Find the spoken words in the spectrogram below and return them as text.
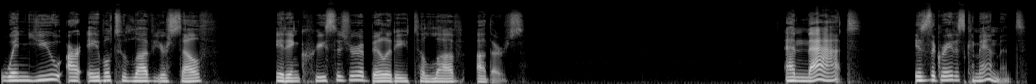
when you are able to love yourself, it increases your ability to love others. And that is the greatest commandment,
